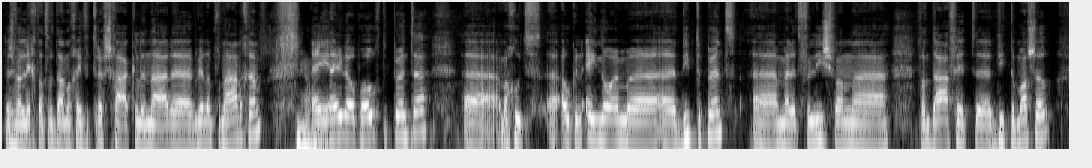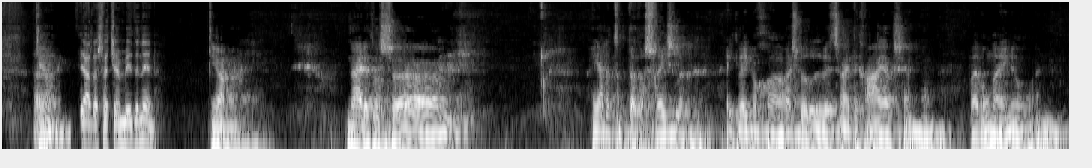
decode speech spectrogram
Dus wellicht dat we dan nog even terugschakelen naar eh, Willem van Hanegem. Ja. Een hele hoop hoogtepunten. Eh, maar goed, eh, ook een enorm dieptepunt. met het verlies van, van David Di Tommaso. Ja. ja, daar zat jij middenin. Ja. Nee, dat was. ja, dat, dat was vreselijk. Ik weet nog, eh, wij speelden de wedstrijd tegen Ajax en eh, wij wonnen 1-0. En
